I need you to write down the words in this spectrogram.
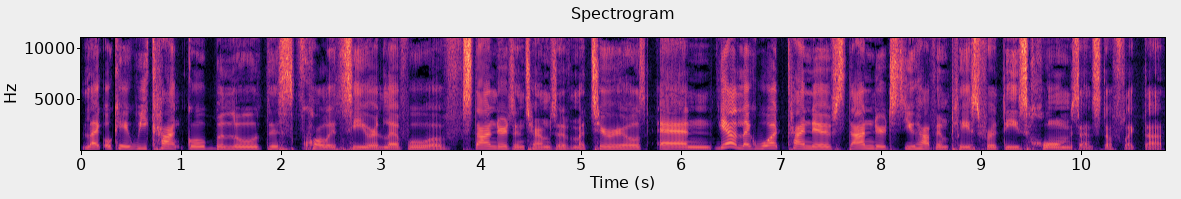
like, okay, we can't go below this quality or level of standards in terms of materials, and yeah, like what kind of standards do you have in place for these homes and stuff like that?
